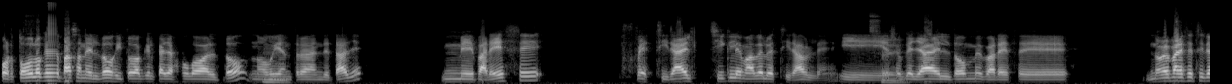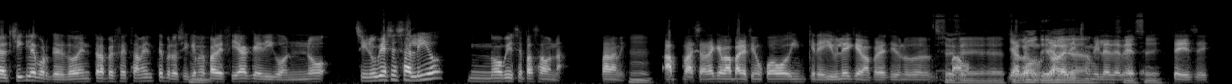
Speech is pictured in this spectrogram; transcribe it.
por todo lo que pasa en el 2 y todo aquel que haya jugado al 2, no voy a entrar en detalle, me parece estirar el chicle más de lo estirable. ¿eh? Y Sí. eso que ya el 2 me parece... No me parece estirar el chicle porque el 2 entra perfectamente, pero sí que me Mm. parecía que digo, no, si no hubiese salido, no hubiese pasado nada para mí. Mm. A pesar de que me ha parecido un juego increíble y que me ha parecido uno de los... Sí, vamos, sí, ya lo, goti, ya lo he dicho miles de veces. sí. Sí, sí.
